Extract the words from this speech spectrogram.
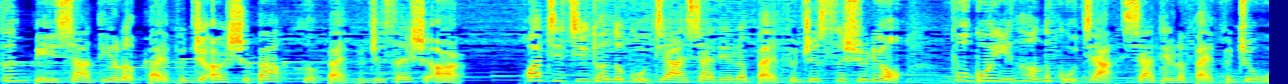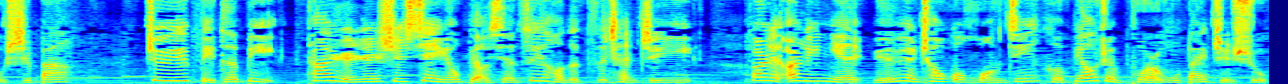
分别下跌了百分之二十八和百分之三十二。花旗集团的股价下跌了百分之四十六，富国银行的股价下跌了百分之五十八。至于比特币，它仍然是现有表现最好的资产之一。二零二零年远远超过黄金和标准普尔五百指数。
